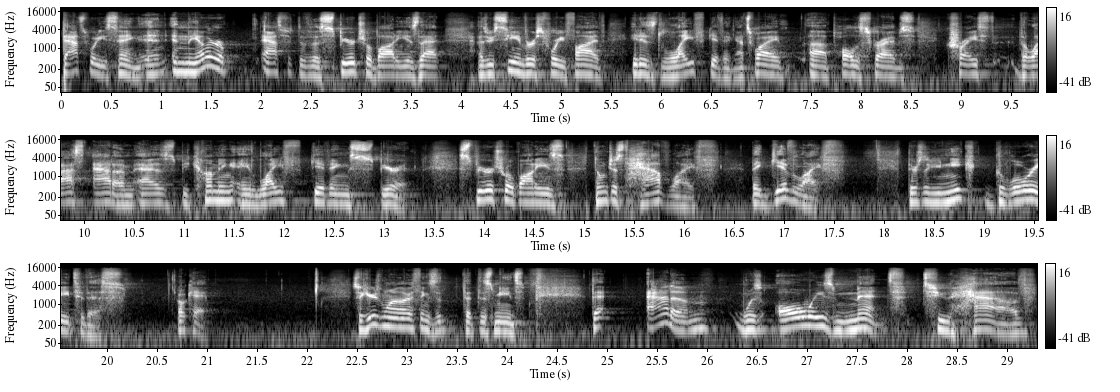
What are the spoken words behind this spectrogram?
That's what he's saying. And, and the other aspect of the spiritual body is that, as we see in verse 45, it is life giving. That's why uh, Paul describes Christ, the last Adam, as becoming a life giving spirit. Spiritual bodies don't just have life, they give life. There's a unique glory to this. Okay. So here's one of the other things that, that this means that Adam was always meant to have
